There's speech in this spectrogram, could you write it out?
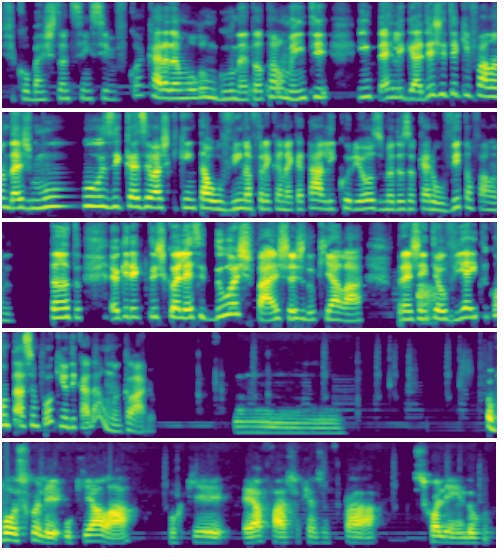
ficou bastante sensível, ficou a cara da Mulungu, né? Totalmente interligada. E a gente aqui falando das músicas, eu acho que quem tá ouvindo a Frecaneca tá ali curioso, meu Deus, eu quero ouvir, estão falando tanto. Eu queria que tu escolhesse duas faixas do que lá pra gente ah. ouvir, aí tu contasse um pouquinho de cada uma, claro. Hum... Eu vou escolher o que lá, porque é a faixa que a gente tá escolhendo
